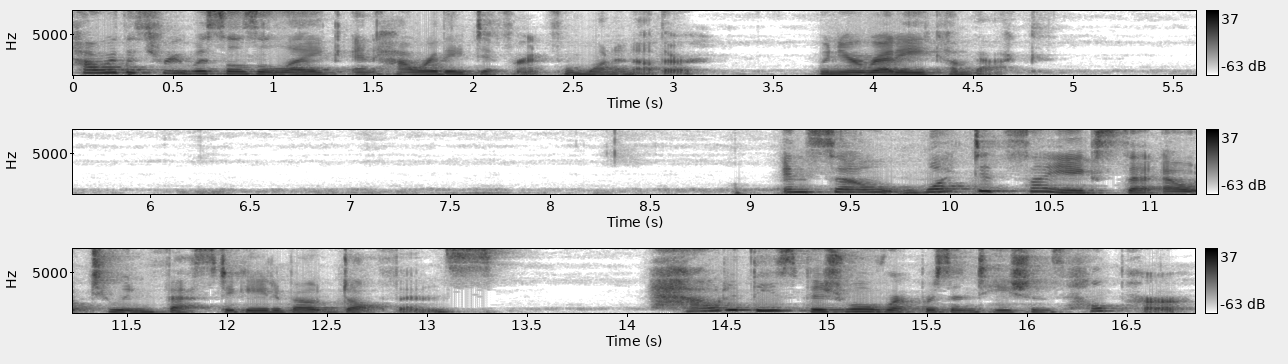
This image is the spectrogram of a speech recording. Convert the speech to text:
How are the three whistles alike, and how are they different from one another? When you're ready, come back. And so, what did Sayigh set out to investigate about dolphins? How did these visual representations help her?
